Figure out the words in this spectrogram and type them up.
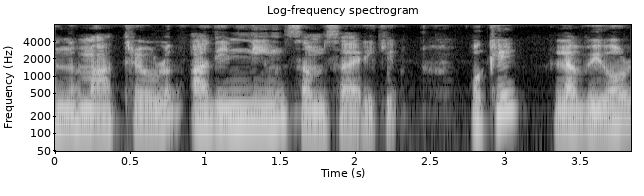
എന്ന് മാത്രമേ ഉള്ളൂ. അത് ഇനിയും സംസാരിക്കും. ഓക്കെ ലവ് യു ഓൾ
